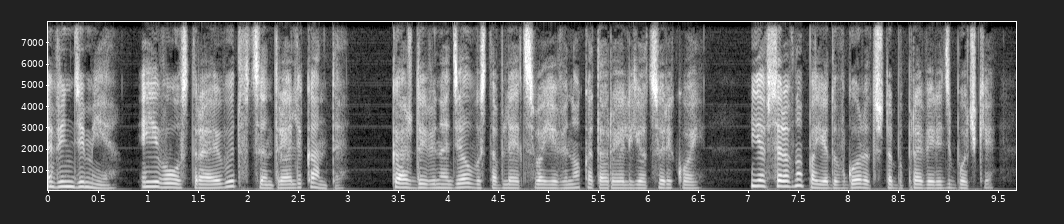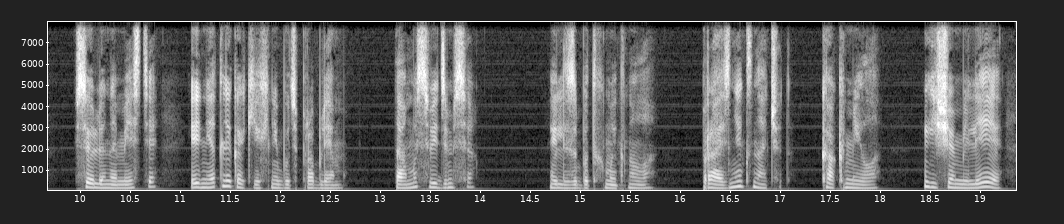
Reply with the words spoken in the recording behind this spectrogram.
Виндемия. И его устраивают в центре Аликанте. Каждый винодел выставляет свое вино, которое льется рекой. Я все равно поеду в город, чтобы проверить бочки. Все ли на месте и нет ли каких-нибудь проблем. Там и свидимся». Элизабет хмыкнула. «Праздник, значит? Как мило. Еще милее —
